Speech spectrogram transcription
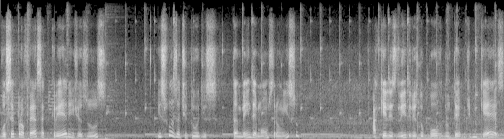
Você professa crer em Jesus e suas atitudes também demonstram isso? Aqueles líderes do povo no tempo de Miqueias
